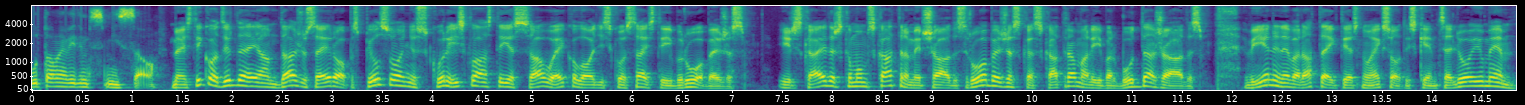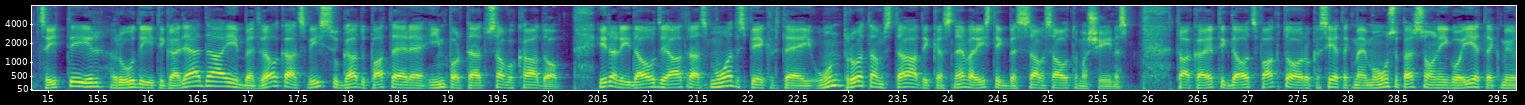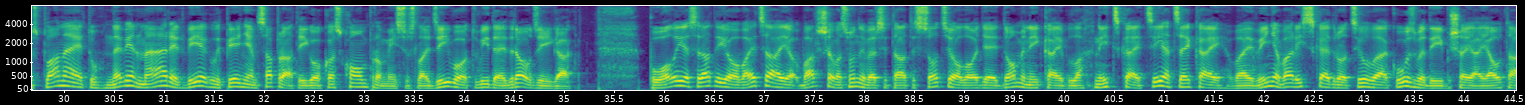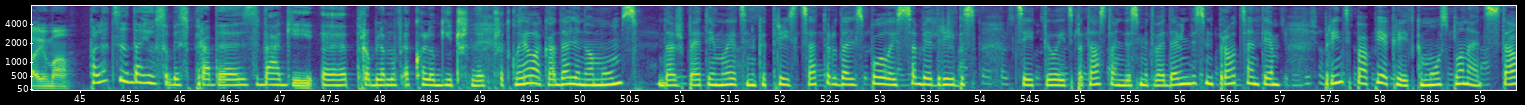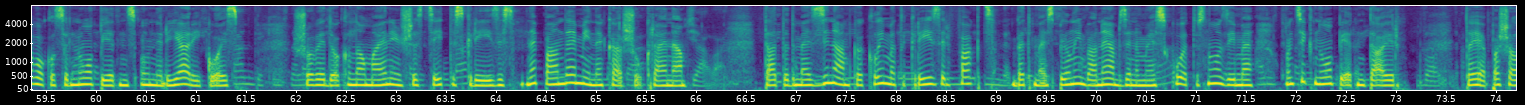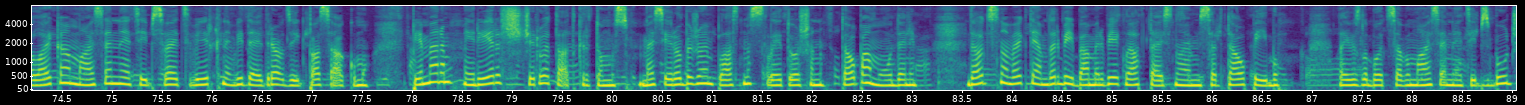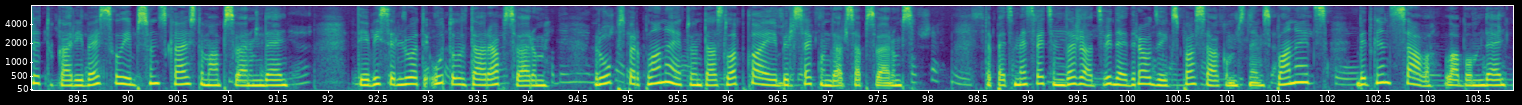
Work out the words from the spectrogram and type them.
Mēs tikko dzirdējām dažus Eiropas pilsoņus, kuri izklāstīja savu ekoloģisko saistību robežas. Ir skaidrs, ka mums katram ir šādas robežas, kas katram arī var būt dažādas. Vieni nevar atteikties no eksotiskiem ceļojumiem, citi ir rūtīti gaļēdāji, bet vēl kāds visu gadu patērē importētu avokado. Ir arī daudzi ātrās modes piekritēji un, protams, tādi, kas nevar iztikt bez savas automašīnas. Tā kā ir tik daudz faktoru, kas ietekmē mūsu personīgo ietekmi uz planētu, nevienmēr ir viegli pieņemt saprātīgākos kompromisus, lai dzīvotu vidē draudzīgāk. Polijas radio vaicāja Varšavas Universitātes socioloģijai Dominikai Blahnickai Ciecekai, vai viņa var izskaidrot cilvēku uzvedību šajā jautājumā. Polacy zdają sobie sprawę z wagi e, problemów ekologicznych, którymi Lielākā daļa no mums, daži pētījumi liecina, ka 3 ceturdaļas polijas sabiedrības, citi līdz pat 80 vai 90 procentiem, principā piekrīt, ka mūsu planētas stāvoklis ir nopietns un ir jārīkojas. Šo viedokli nav mainījušas citas krīzes, ne pandēmija, ne karš Ukrainā. Tātad mēs zinām, ka klimata krīze ir fakts, bet mēs pilnībā neapzināmies, ko tas nozīmē un cik nopietni tā ir. Tajā pašā laikā mājasemniecības veic virkni vidē draudzīgu pasākumu. Piemēram, ir ierasts šķirot atkritumus, mēs ierobežojam plasmasas lietošanu, taupām ūdeni. Daudzas no veiktajām darbībām ir viegli attaisnojamas ar taupību, lai uzlabotu savu mājasemniecības budžetu, kā arī veselības un skaistuma apsvērumu dēļ. Tie visi ir ļoti utilitāri apsvērumi. Rūpes par planētu un tās labklājību ir sekundārs apsvērums. Tāpēc mēs veicam dažādas vidē draudzīgas pasākumus nevis planētas, bet gan sava labuma dēļ.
